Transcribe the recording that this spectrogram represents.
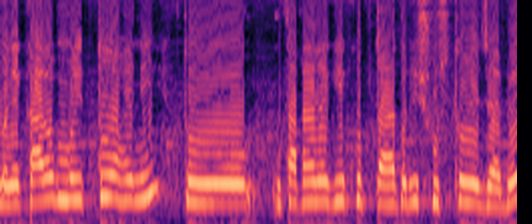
মানে কারও মৃত্যু হয়নি। তো তারা নাকি খুব তাড়াতাড়ি সুস্থ হয়ে যাবে।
